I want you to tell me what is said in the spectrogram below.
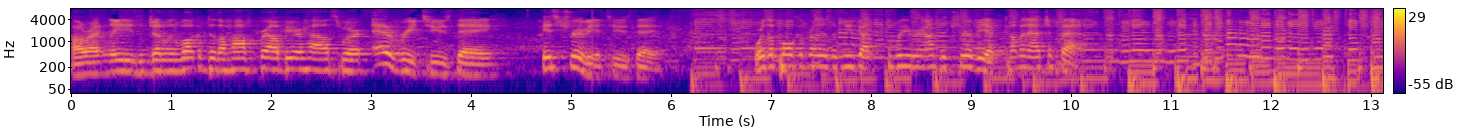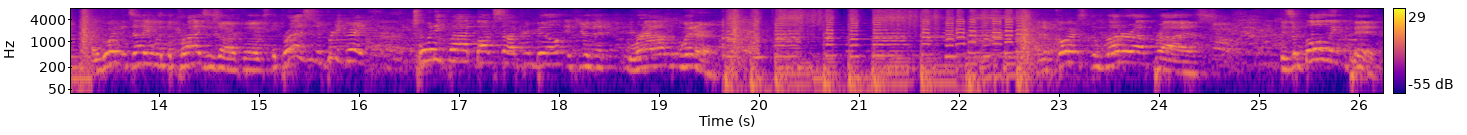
All right, ladies and gentlemen, welcome to the Hofbrau Bierhaus, where every Tuesday is Trivia Tuesday. We're the Polka Brothers, and we've got three rounds of trivia coming at you fast. I'm going to tell you what the prizes are, folks. The prizes are pretty great. 25 bucks off your bill if you're the round winner. And of course, the runner-up prize is a bowling pin.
